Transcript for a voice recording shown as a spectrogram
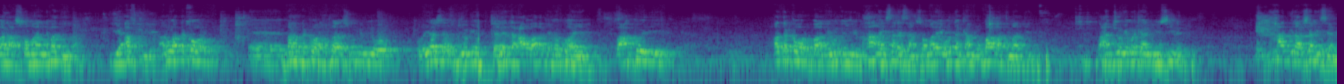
baraa soomaalinimadii iyo afkii. Anugu hadda ka hor mar hadda ka hor xaflada isu nimi oo odayaashaanu joogeen jaaliyadda caawa halkeenoo ku haya waxaan ku idhi hadda ka hor baa ni wuxuu yidhi maxaa haysanaysaan? Soomaaliya waddankan qurbaabaa timaadeen. Waxaan joogay markaan new zealand. Maxaad ilaashanaysaan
